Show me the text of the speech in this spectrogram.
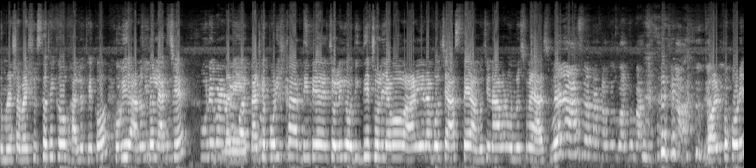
তোমরা সবাই সুস্থ থেকো ভালো থেকো খুবই আনন্দ লাগছে। মানে কালকে পরীক্ষা দিতে চলে গিয়ে ওদিক দিয়ে চলে যাব আর এরা বলছে আসতে আমি না আবার অন্য সময় আসব। গল্প করে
